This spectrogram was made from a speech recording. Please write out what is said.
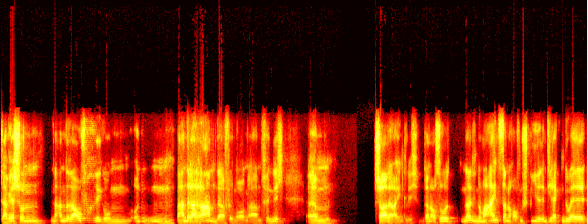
Da wäre schon eine andere Aufregung und ein anderer Rahmen da für morgen Abend, finde ich. Ähm, Schade eigentlich. Dann auch so ne, die Nummer eins dann noch auf dem Spiel im direkten Duell.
